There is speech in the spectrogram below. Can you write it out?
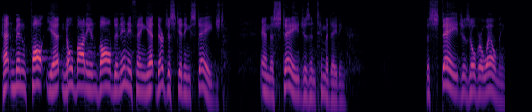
Hadn't been fought yet, nobody involved in anything yet. They're just getting staged. And the stage is intimidating, the stage is overwhelming.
